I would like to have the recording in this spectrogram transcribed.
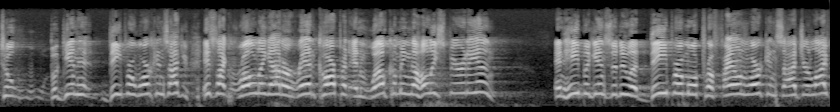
to begin deeper work inside you. It's like rolling out a red carpet and welcoming the Holy Spirit in. And He begins to do a deeper, more profound work inside your life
